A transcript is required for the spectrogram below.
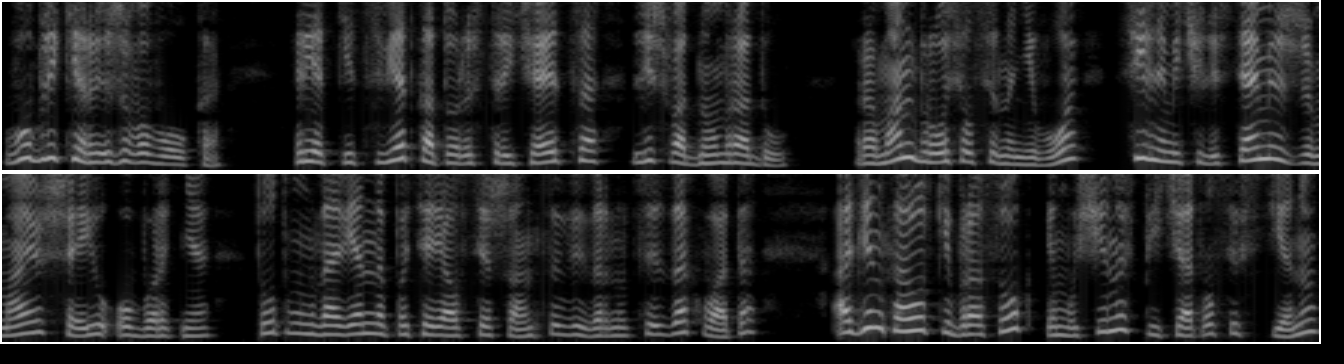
в облике рыжего волка. Редкий цвет, который встречается лишь в одном роду. Роман бросился на него, сильными челюстями сжимая шею оборотня. Тот мгновенно потерял все шансы вывернуться из захвата. Один короткий бросок, и мужчина впечатался в стену,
